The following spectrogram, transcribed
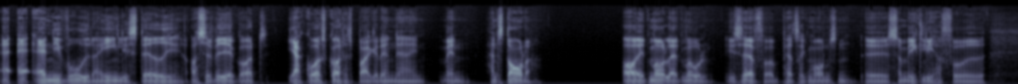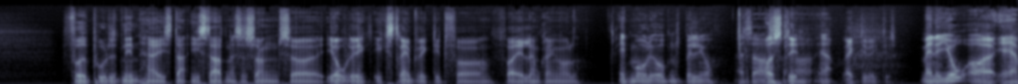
er, er niveauet der egentlig stadig? Og så ved jeg godt, jeg kunne også godt have sparket den der ind, men han står der. Og et mål er et mål, især for Patrick Mortensen, øh, som ikke lige har fået, fået puttet den ind her i, start, i starten af sæsonen. Så jo, det er ekstremt vigtigt for, for alle omkring holdet. Et mål i åbent spil jo. Altså, også det. Og, ja. Rigtig vigtigt. Men øh, jo, og ja,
